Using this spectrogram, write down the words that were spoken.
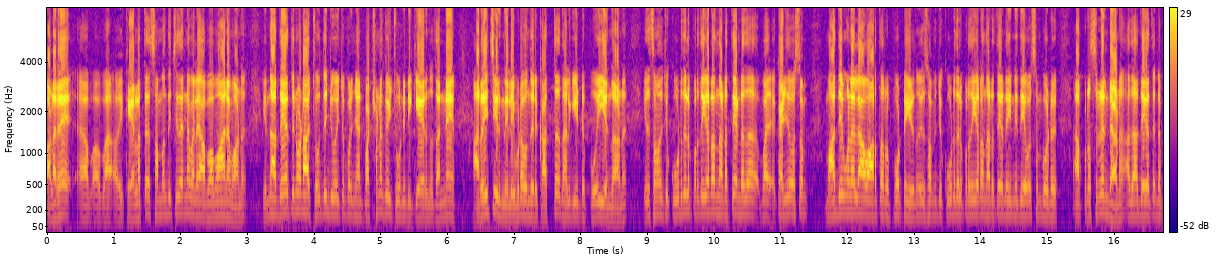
വളരെ കേരളത്തെ സംബന്ധിച്ച് തന്നെ വലിയ അപമാനമാണ്. ഇന്ന് അദ്ദേഹത്തിനോട് ആ ചോദ്യം ചോദിച്ചപ്പോൾ ഞാൻ ഭക്ഷണം കഴിച്ചുകൊണ്ടിരിക്കുകയായിരുന്നു തന്നെ അറിയിച്ചിരുന്നില്ല. ഇവിടെ വന്നൊരു കത്ത് നൽകിയിട്ട് പോയി എന്നാണ്. ഇത് സംബന്ധിച്ച് കൂടുതൽ പ്രതികരണം നടത്തേണ്ടത് കഴിഞ്ഞ ദിവസം മാധ്യമങ്ങളെല്ലാം ആ വാർത്ത റിപ്പോർട്ട് ചെയ്യുന്നു. ഇത് സംബന്ധിച്ച് കൂടുതൽ പ്രതികരണം നടത്തേണ്ടത് ഇനി ദേവസ്വം ബോർഡ് ആ പ്രസിഡന്റാണ്. അത് അദ്ദേഹത്തിന്റെ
